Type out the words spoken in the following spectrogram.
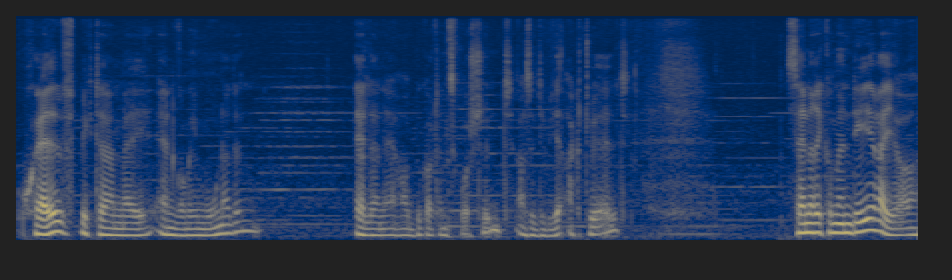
själv biktar jag mig en gång i månaden eller när jag har begått en svår synd, alltså det blir aktuellt. Sen rekommenderar jag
